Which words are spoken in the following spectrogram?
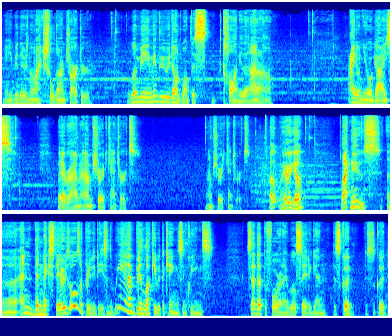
Maybe there's no actual darn charter. Maybe, maybe we don't want this colony then, I don't know. I don't know, guys. Whatever, I'm, I'm sure it can't hurt. I'm sure it can't hurt. Oh, here we go. Black news. Uh, and the next day is also pretty decent. We have been lucky with the kings and queens. I said that before and I will say it again. This is good. This is good.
